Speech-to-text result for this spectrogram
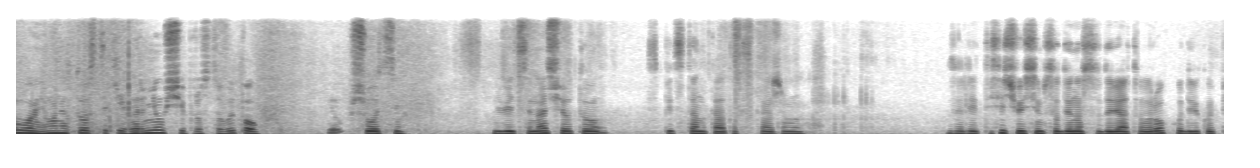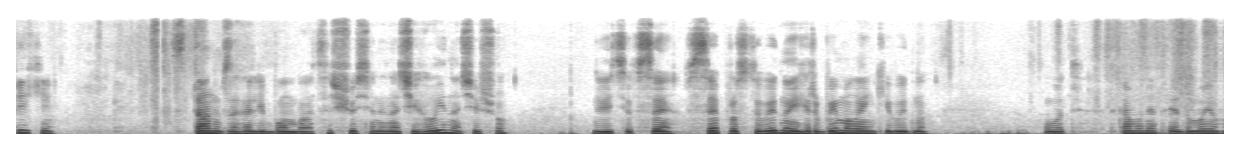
Ой, у мене тост такий гарнющий, просто випав. Я в шоці. Дивіться, наче ото з-під станка, так скажемо. Взагалі 1899 року, 2 копійки. Стан взагалі бомба. А це щось, я не знаю, чи глина, чи що. Дивіться, все, все просто видно, і герби маленькі видно. От, така монета, я думаю,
